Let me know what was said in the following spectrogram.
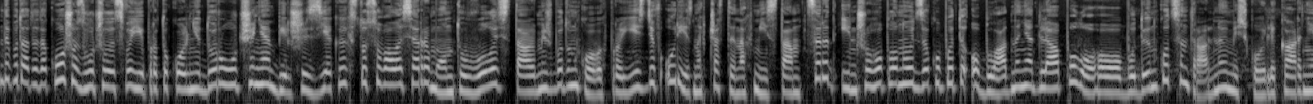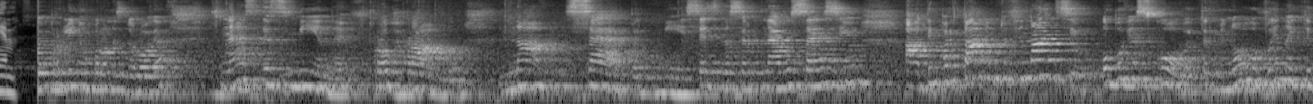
Депутати також озвучили свої протокольні доручення, більшість з яких стосувалася ремонту вулиць та міжбудинкових проїздів у різних частинах міста. Серед іншого планують закупити обладнання для пологового будинку центральної міської лікарні. управління охорони здоров'я внести зміни в програму на серпень місяць, на серпневу сесію, а департаменту фінансів обов'язково терміново винайти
